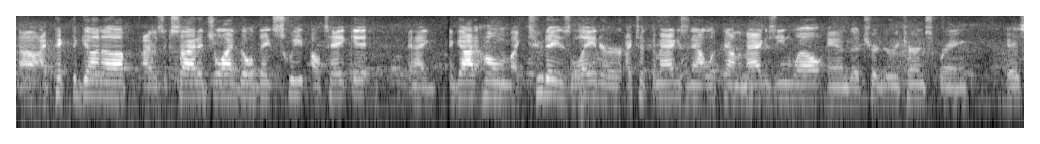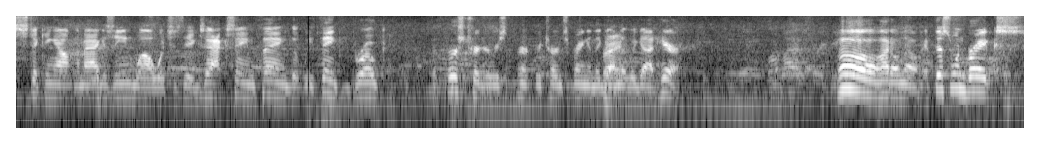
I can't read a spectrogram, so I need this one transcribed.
Uh, I picked the gun up. I was excited. July build date, sweet. I'll take it. And I, I got it home like two days later. I took the magazine out, looked down the magazine well, and the trigger return spring is sticking out in the magazine well, which is the exact same thing that we think broke the first trigger re- return spring in the gun Right. that we got here. Oh, I don't know. If this one breaks,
